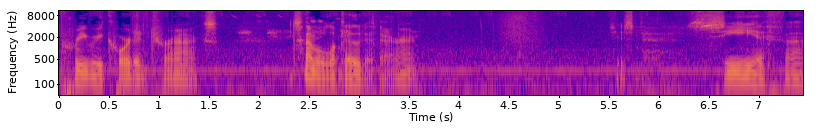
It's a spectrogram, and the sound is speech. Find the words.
pre-recorded tracks. Let's have a look out at there. Just see if... Uh.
